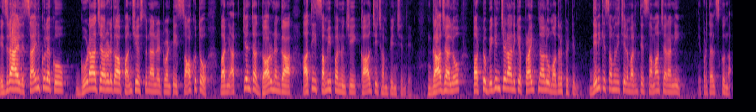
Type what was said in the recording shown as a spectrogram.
ఇజ్రాయెల్ సైనికులకు గూఢాచారులుగా పనిచేస్తున్నారనేటువంటి సాకుతో వారిని అత్యంత దారుణంగా అతి సమీపం నుంచి కాల్చి చంపించింది. గాజాలో పట్టు బిగించడానికి ప్రయత్నాలు మొదలుపెట్టింది. దీనికి సంబంధించిన మరింత సమాచారాన్ని ఇప్పుడు తెలుసుకుందాం.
